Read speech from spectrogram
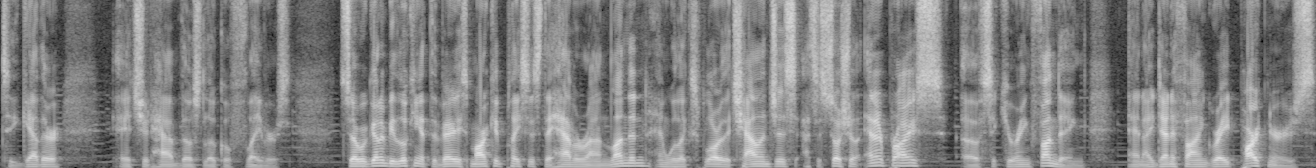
together, it should have those local flavors. So, we're going to be looking at the various marketplaces they have around London, and we'll explore the challenges as a social enterprise of securing funding and identifying great partners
